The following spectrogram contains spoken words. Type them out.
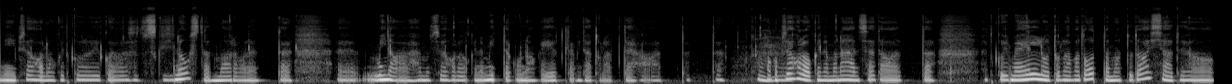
nii psühholoogid kui ka raseduskriisi nõustajad, ma arvan, et eh, mina vähemalt psühholoogina mitte kunagi ei ütle, mida tuleb teha, et, et mm -hmm. aga mhm. psühholoogina ma näen seda, et et kui me ellu tulevad ootamatud asjad ja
